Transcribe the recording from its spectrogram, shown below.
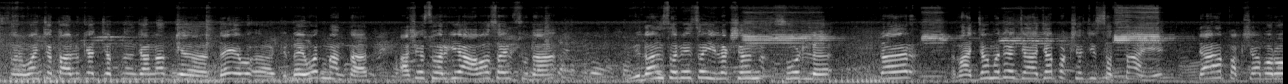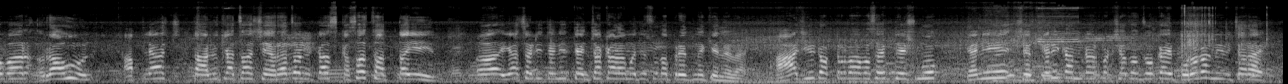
सर्वांच्या तालुक्यात ज्या- ज्यांना द- दैव दैवत मानतात असे स्वर्गीय आबासाहेब सुद्धा विधानसभेचं इलेक्शन सोडलं तर राज्यामध्ये ज्या ज्या पक्षाची सत्ता आहे त्या पक्षाबरोबर राहून आपल्या तालुक्याचा शहराचा विकास कसा साधता येईल यासाठी त्यांनी त्यांच्या काळामध्ये सुद्धा प्रयत्न केलेला आहे. आजही डॉक्टर बाबासाहेब देशमुख यांनी शेतकरी कामगार पक्षाचा जो काही पुरोगामी विचार आहे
